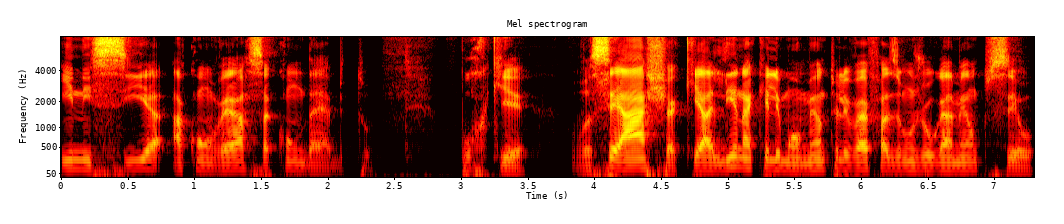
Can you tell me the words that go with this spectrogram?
inicia a conversa com débito. Por quê? Você acha que ali naquele momento ele vai fazer um julgamento seu.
